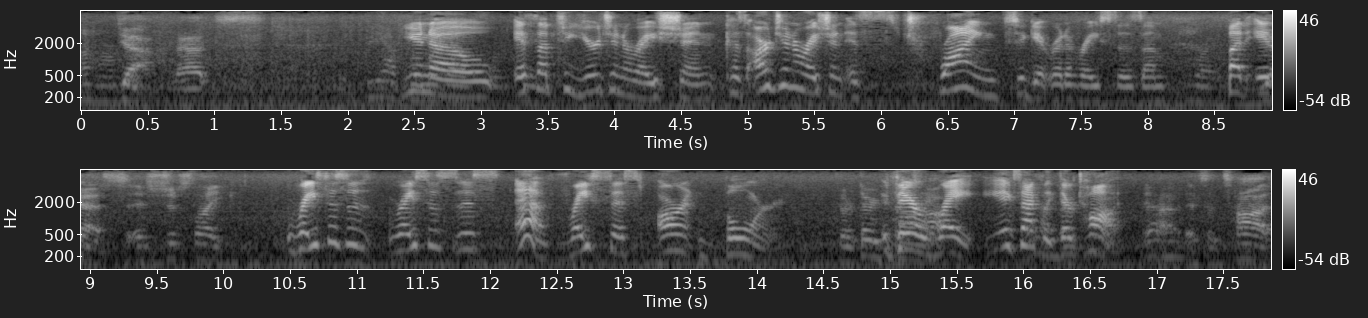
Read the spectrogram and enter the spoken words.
Uh huh. Yeah. That's. you know, it's up to your generation because our generation is trying to get rid of racism, Right. but it yes. It's just like racist is racist is eh, racists aren't born. they're They're taught. right. Exactly, Yeah, they're taught. Yeah, it's a taught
